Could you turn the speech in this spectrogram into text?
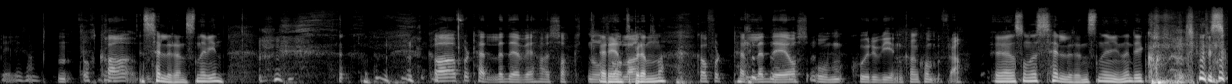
blir liksom Mm. borte. Hva, Selvrensende vin. hva forteller det vi har sagt nå så langt? Hva forteller det oss om hvor vinen kan komme fra? Eh, sånne selvrensende viner, de kommer typisk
